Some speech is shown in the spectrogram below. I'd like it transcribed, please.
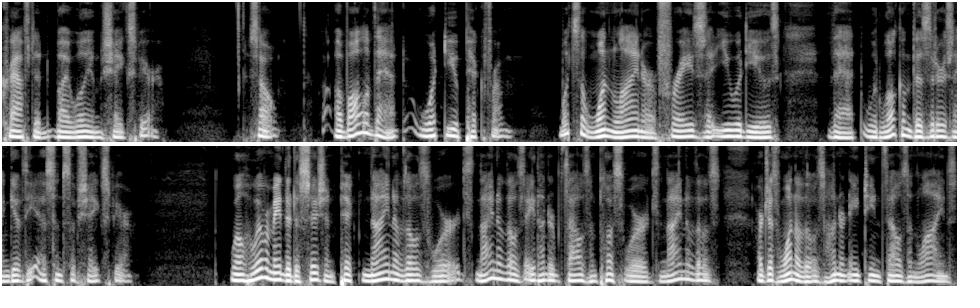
crafted by William Shakespeare. So, of all of that, what do you pick from? What's the one line or phrase that you would use that would welcome visitors and give the essence of Shakespeare? Well, whoever made the decision picked nine of those words, nine of those 800,000 plus words, nine of those, or just one of those 118,000 lines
